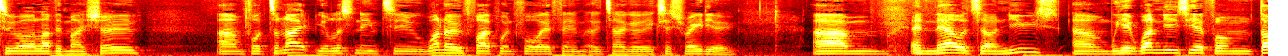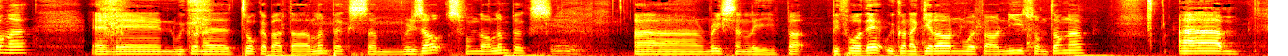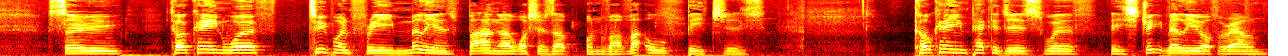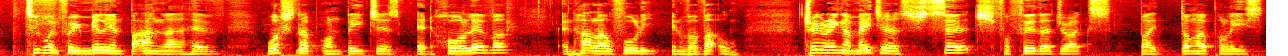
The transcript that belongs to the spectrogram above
to our Lave Mai show. Um, for tonight, you're listening to 105.4 FM Otago Access Radio. Um, and now it's our news. Um, we have one news here from Tonga, and then we're going to talk about the Olympics, some results from the Olympics uh, recently. But before that, we're going to get on with our news from Tonga. Um, so, cocaine worth 2.3 million pa'anga washes up on Vava'u beaches. Cocaine packages with a street value of around 2.3 million pa'anga have washed up on beaches at Holeva and Halaufuri in Vava'u, triggering a major search for further drugs by Tonga Police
